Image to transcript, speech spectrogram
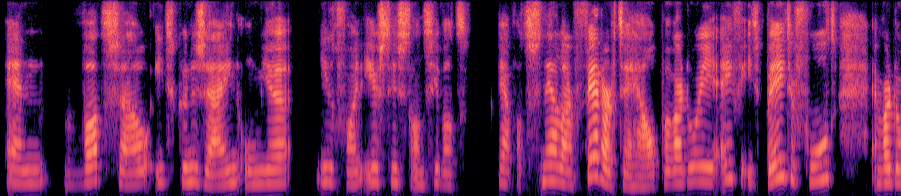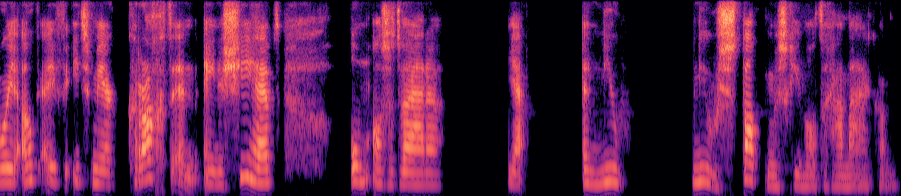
En wat zou iets kunnen zijn om je in ieder geval in eerste instantie wat, ja, wat sneller verder te helpen, waardoor je je even iets beter voelt en waardoor je ook even iets meer kracht en energie hebt om als het ware ja, een nieuw, nieuwe stap misschien wel te gaan maken.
